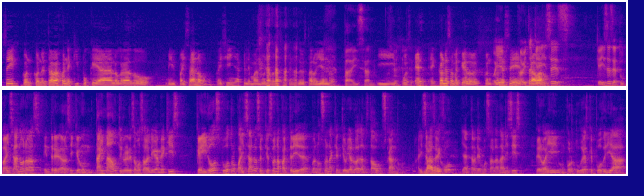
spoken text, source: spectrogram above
Sí, con, con el trabajo en equipo que ha logrado mi paisano, Caixinha, que le mando un abrazo que nos debe estar oyendo. Paisano. Y pues es- eh, con eso me quedo, eh, con, con Oye, ese ahorita trabajo. que dices, que dices de tu paisano, nada más, entre, ahora sí que un time out y regresamos a la Liga MX. Queiroz, tu otro paisano, es el que suena para el tri, ¿eh? Bueno, suena que en teoría lo hayan estado buscando. Ahí se las Madre. dejo, ya entraremos al análisis, pero hay un portugués que podría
